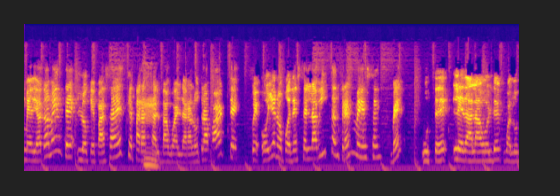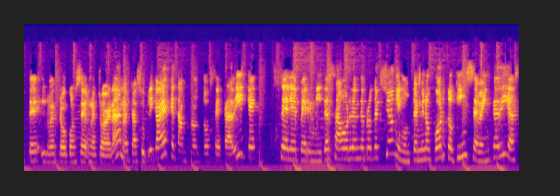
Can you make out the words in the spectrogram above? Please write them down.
inmediatamente lo que pasa es que para Mm. salvaguardar a la otra parte, pues oye, no puede ser la vista en tres meses, ¿ves? Usted le da la orden cuando usted, nuestro consejo, nuestra verdad, nuestra súplica es que tan pronto se radique, se le permite esa orden de protección y en un término corto, 15, 20 días,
